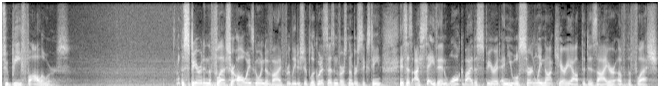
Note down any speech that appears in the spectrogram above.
to be followers. The spirit and the flesh are always going to vie for leadership. Look what it says in verse number 16. It says, I say then, walk by the spirit, and you will certainly not carry out the desire of the flesh.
